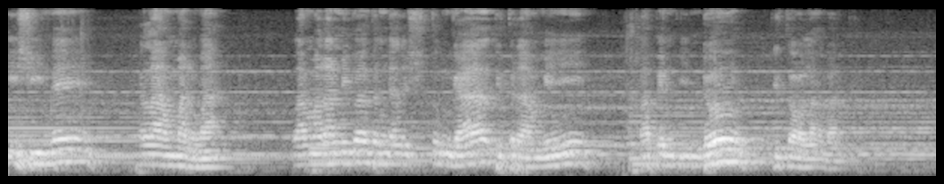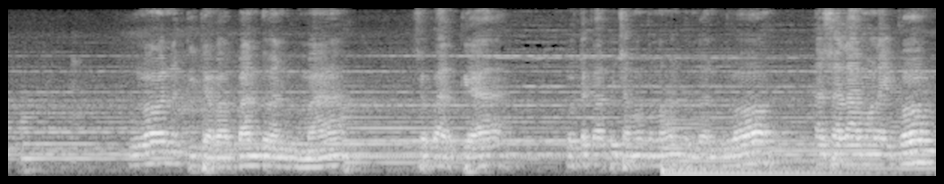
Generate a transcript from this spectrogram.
isine ngelamar Pak. Lamaran niku wonten kali setunggal diterami kaping pindho ditolak Pak. Kula nek dijawaban tuan rumah sekeluarga kota kabeh sama teman tuan kula. Assalamualaikum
